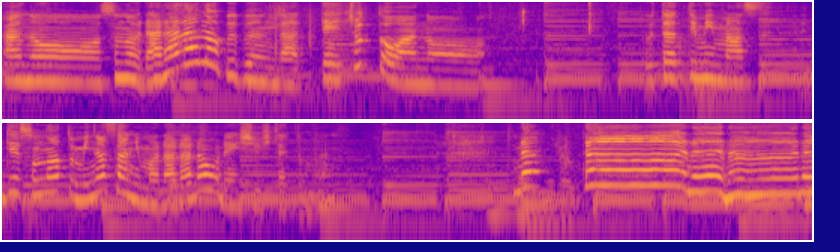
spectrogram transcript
あのその「ラララ」の部分があってちょっとあの歌ってみます。でその後皆さんにもラララを練習したいと思います。ラララララ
